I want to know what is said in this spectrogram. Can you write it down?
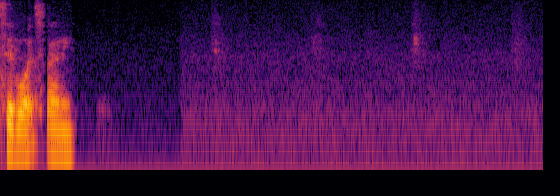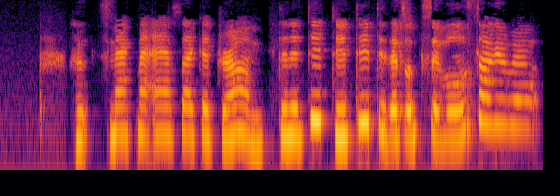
Sybil, it's funny. Smack my ass like a drum. That's what Sybil was talking about.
